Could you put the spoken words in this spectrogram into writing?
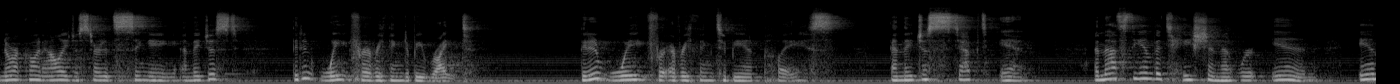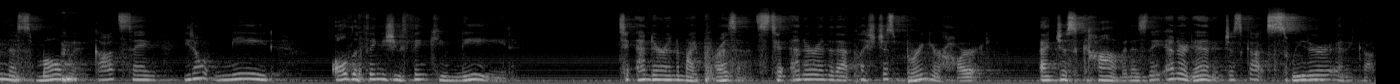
Norco and Ali just started singing, and they just they didn't wait for everything to be right. They didn't wait for everything to be in place, and they just stepped in. And that's the invitation that we're in in this moment. God's saying, You don't need all the things you think you need to enter into my presence, to enter into that place. Just bring your heart and just come. And as they entered in, it just got sweeter and it got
